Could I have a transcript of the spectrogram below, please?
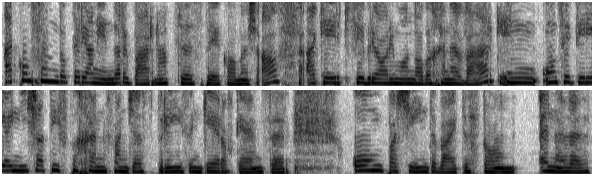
Ek kom van Dr. Jan Hendrik Barnard se spreekkamers af. Ek het Februarie maand daar begin werk en ons het hierdie inisiatief begin van Just Breathe and Care of Cancer om pasiënte by te staan in hulle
